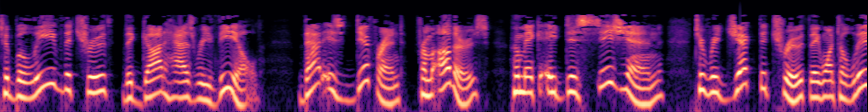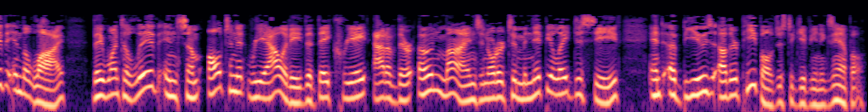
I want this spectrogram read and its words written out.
to believe the truth that God has revealed, that is different from others who make a decision to reject the truth. They want to live in the lie. They want to live in some alternate reality that they create out of their own minds in order to manipulate, deceive, and abuse other people, just to give you an example.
